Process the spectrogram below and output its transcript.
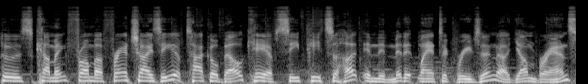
who's coming from a franchisee of Taco Bell, KFC, Pizza Hut in the Mid Atlantic region, uh, Yum Brands.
